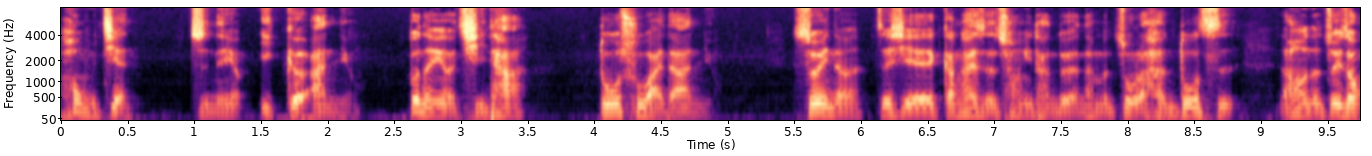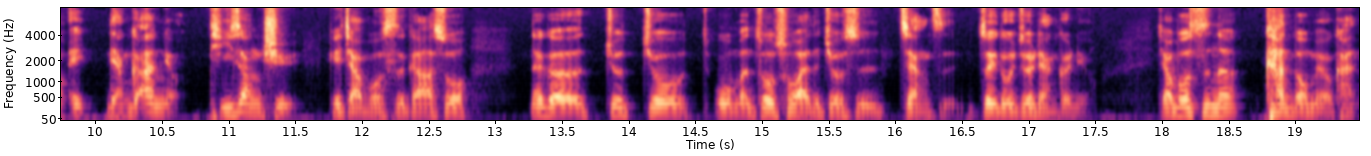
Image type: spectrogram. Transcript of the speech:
Home 键只能有一个按钮，不能有其他多出来的按钮。所以呢，这些刚开始的创意团队，他们做了很多次，然后呢，最终哎，两个按钮提上去给贾伯斯，跟他说，那个就就我们做出来的就是这样子，最多就两个钮。贾伯斯呢，看都没有看，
